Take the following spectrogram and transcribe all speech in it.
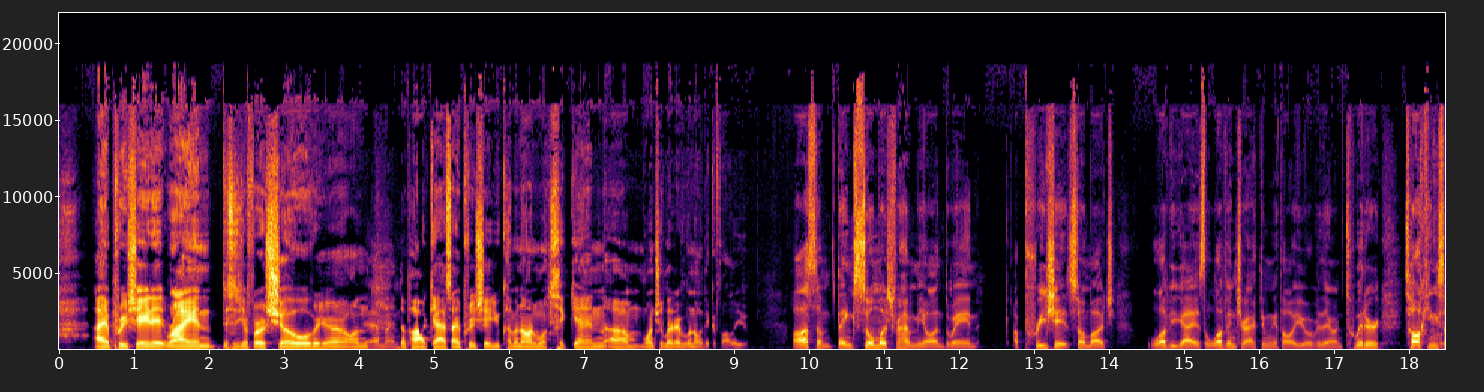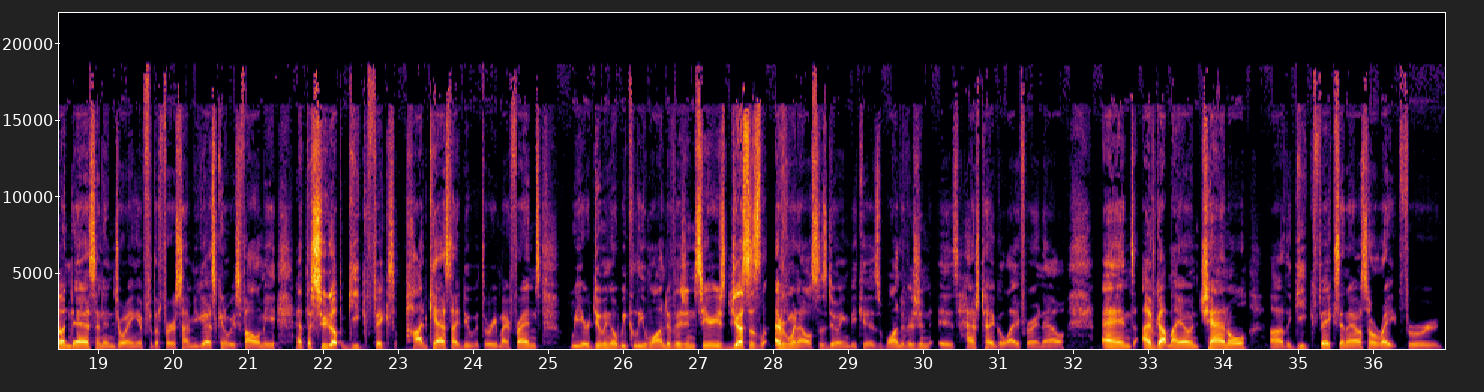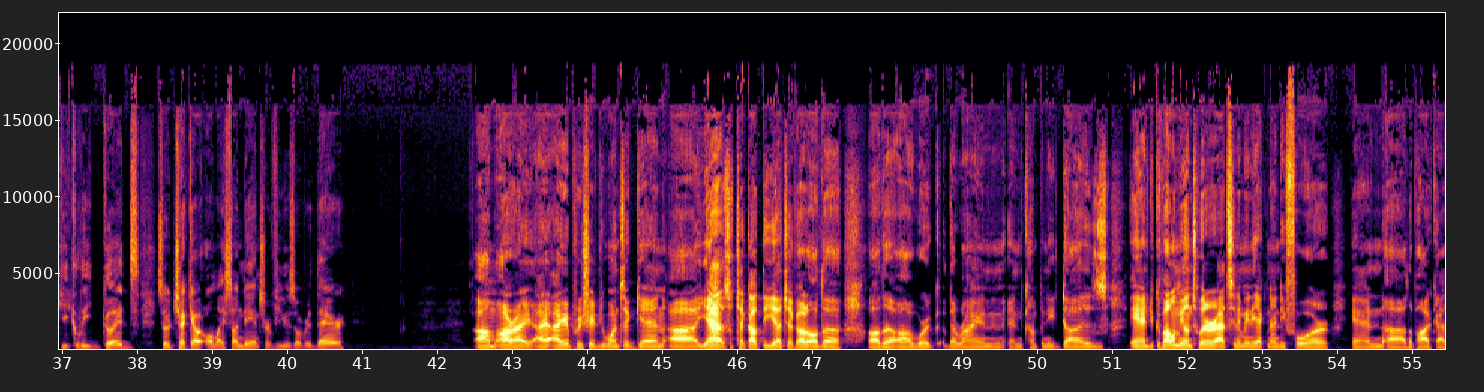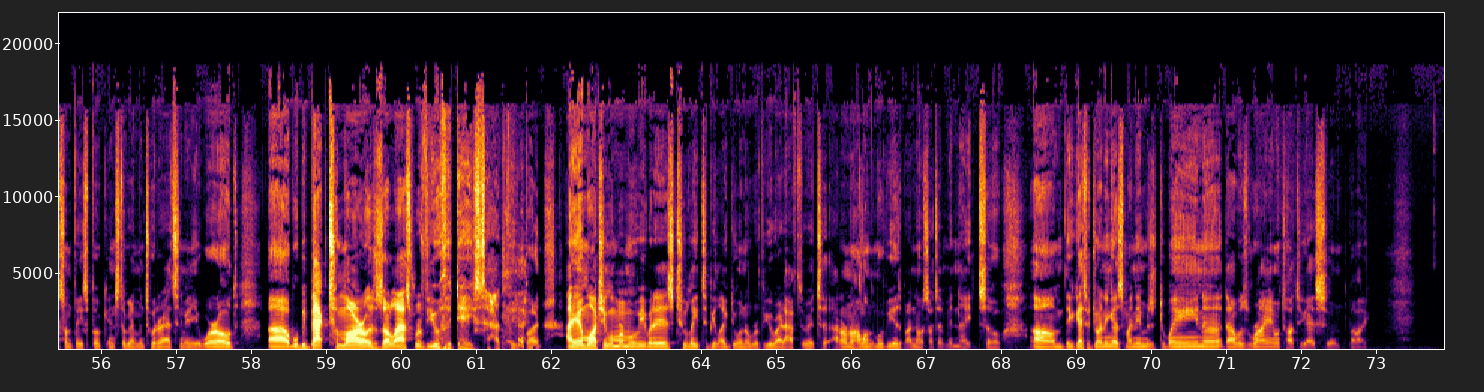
I appreciate it. Ryan, this is your first show over here on Yeah, the podcast. I appreciate you coming on once again. Um, why don't you let everyone know they can follow you? Awesome. Thanks so much for having me on, Duane. Appreciate it so much. Love you guys. Love interacting with all you over there on Twitter, talking Sundance and enjoying it for the first time. You guys can always follow me at the Suit Up Geek Fix podcast I do with three of my friends. We are doing a weekly WandaVision series, just as everyone else is doing, because WandaVision is hashtag life right now. And I've got my own channel, uh, the Geek Fix, and I also write for Geekly Goods. So check out all my Sundance reviews over there. Um, all right. I, I appreciate you once again. Uh, yeah. So check out the uh, check out all the all the uh, work that Ryan and company does, and you can follow me on Twitter at Cinemaniac94 and uh, the podcast on Facebook, Instagram, and Twitter at Cinemania World. Uh, we'll be back tomorrow. This is our last review of the day, sadly, but I am watching one more movie, but it is too late to be like doing a review right after it. I don't know how long the movie is, but I know it starts at midnight. So, um, thank you guys for joining us. My name is Duane. Uh, that was Ryan. We'll talk to you guys soon. Bye bye.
